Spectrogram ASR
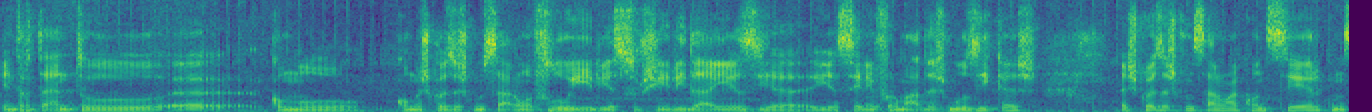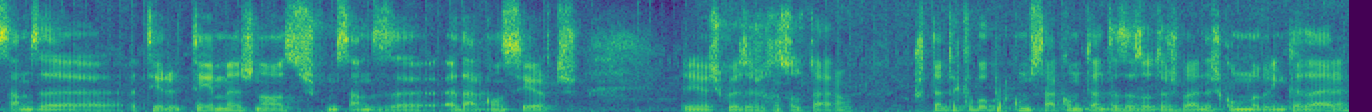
Entretanto, uh, como, como as coisas começaram a fluir e a surgir ideias e a, e a serem formadas músicas, as coisas começaram a acontecer, começámos a, a ter temas nossos, começámos a, a, dar concertos e as coisas resultaram. Portanto, acabou por começar como tantas as outras bandas, como uma brincadeira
